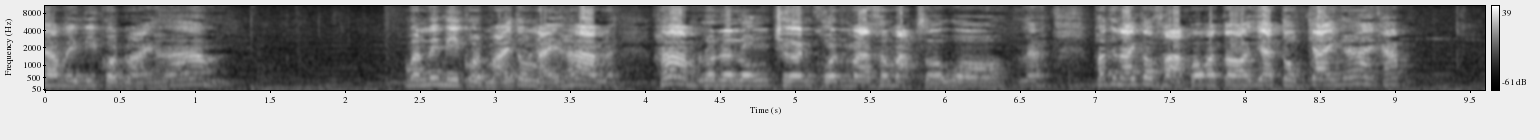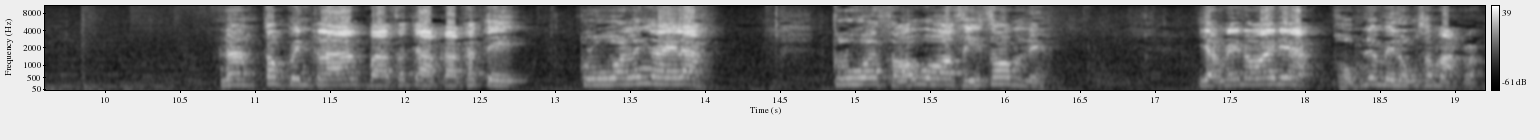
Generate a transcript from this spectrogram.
ถ้าไม่มีกฎหมายห้าม มันไม่มีกฎหมายตรงไหนห้ามนะห้ามรณรงค์เชิญคนมาสมัครสวนะเพราะฉะนั้นก็ฝากกรกตอย่าตกใจง่ายครับนะต้องเป็นกลางปราศจากอคติ กลัวหรือไงล่ะ กลัวสวสีส้มเนี่ย อย่างน้อยๆเนี่ย ผมเนี่ยไม่ลงสมัครหรอก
